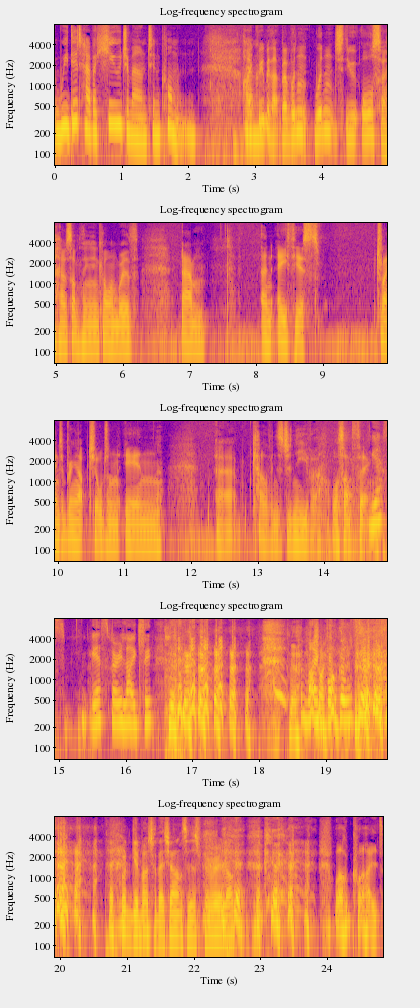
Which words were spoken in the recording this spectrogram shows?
we did have a huge amount in common. I agree with that, but wouldn't wouldn't you also have something in common with um, an atheist trying to bring up children in uh, Calvin's Geneva or something? Yes, yes, very likely. mind boggles. Wouldn't give much of their chances for very long. well, quite.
